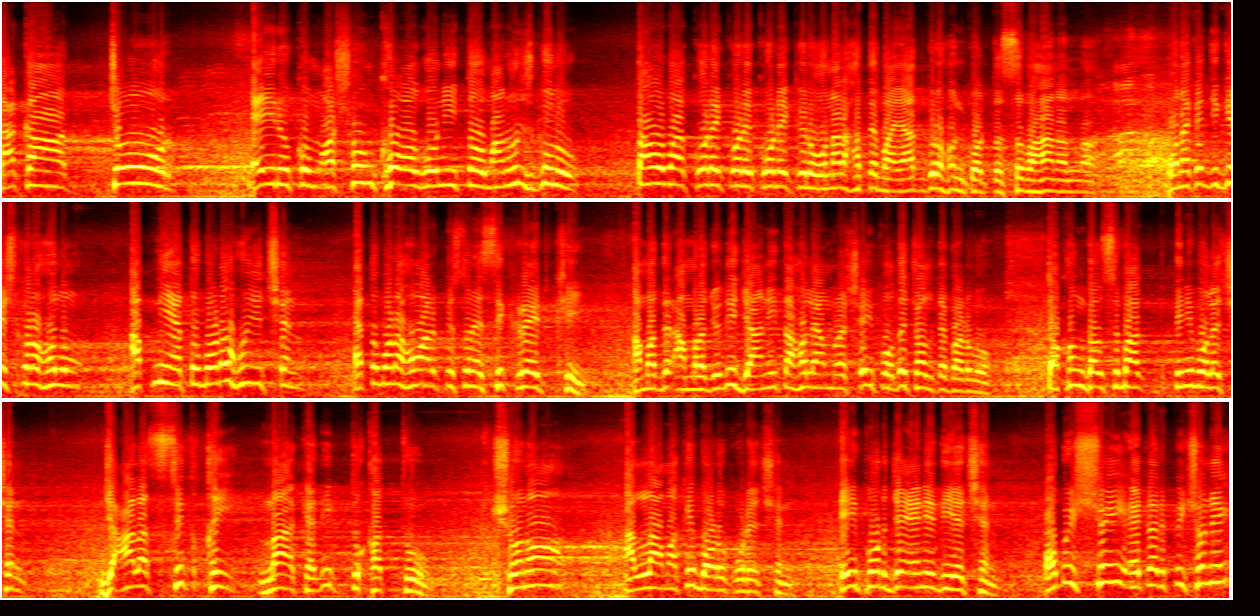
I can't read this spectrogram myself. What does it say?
ডাকাত, চোর, এইরকম অসংখ্য অগণিত মানুষগুলো তাওবা করে করে করে করে ওনার হাতে বায়াত গ্রহণ করতো সুবাহান আল্লাহ ওনাকে জিজ্ঞেস করা হলো, আপনি এত বড় হয়েছেন, এত বড় হওয়ার পেছনে সিক্রেট কি? আমাদের, আমরা যদি জানি তাহলে আমরা সেই পদে চলতে পারব। তখন গৌসবাগ তিনি বলেছেন, যে আলা সিদ্কি মা কাদিক তু শোনো, আল্লাহ আমাকে বড় করেছেন। এই পর্যায়ে এনে দিয়েছেন। অবশ্যই এটার পিছনে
